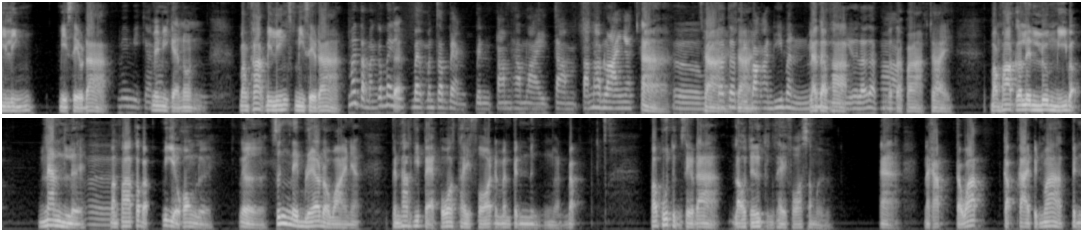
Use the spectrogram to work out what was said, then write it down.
มีลิงก์มี Zeldaไม่มีแกนไม่มีแกนนอนบางภาคมีลิงก์มี Zeldaไม่แต่มันก็แบ่งแต่แบ่งมันจะแบ่งเป็นตามไทม์ไลน์ตามตามไทม์ไลน์ไงอ่าเออใช่มันก็จะมีใช่บางอันที่มันไม่แล้วแต่ภาคมีเออแล้วแต่ภาคแล้วแต่ภาคใช่ บางภาคก็เล่นเรื่องนี้แบบแน่นเลยเออบางภาคก็แบบไม่เกี่ยวข้องเลย เออ ซึ่งในเบรดวายเนี่ย เป็นภาคที่แปลกเพราะว่าไทฟอสมันเป็นหนึ่งเหมือนแบบพอพูดถึงเซลดาเราจะนึกถึงไทฟอสเสมอ อ่านะครับ แต่ว่ากลับกลายเป็นว่าเป็น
